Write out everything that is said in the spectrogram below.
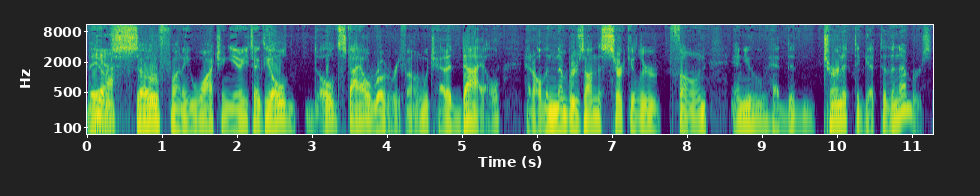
They Yeah. are so funny watching. You know, you take the old old style rotary phone, which had a dial, had all the numbers on the circular phone, and you had to turn it to get to the numbers.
